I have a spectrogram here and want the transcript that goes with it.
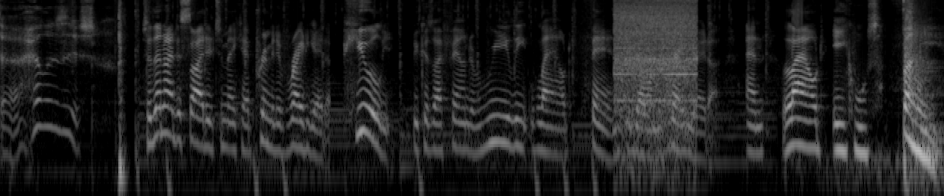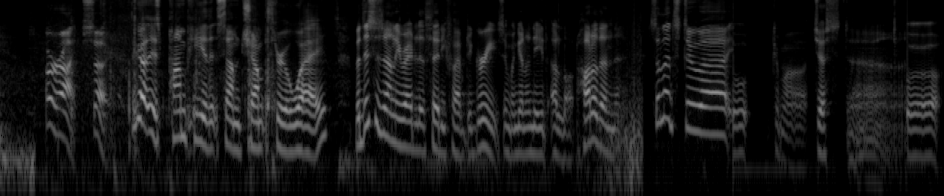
the hell is this? So then I decided to make a primitive radiator, purely because I found a really loud fan to go on the radiator. And loud equals funny. Alright, so we got this pump here that some chump threw away, but this is only rated at 35 degrees and we're gonna need a lot hotter than that. So let's do a, oh, come on, just, uh, oh.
